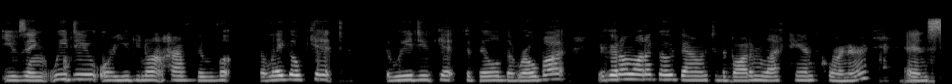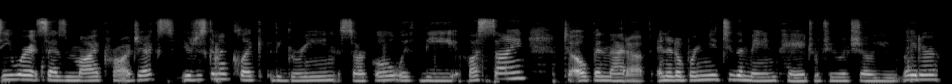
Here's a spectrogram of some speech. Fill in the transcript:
using WeDo or you do not have the, the Lego kit, the WeDo kit to build the robot, you're going to want to go down to the bottom left hand corner and see where it says My Projects. You're just going to click the green circle with the plus sign to open that up, and it'll bring you to the main page, which we will show you later.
